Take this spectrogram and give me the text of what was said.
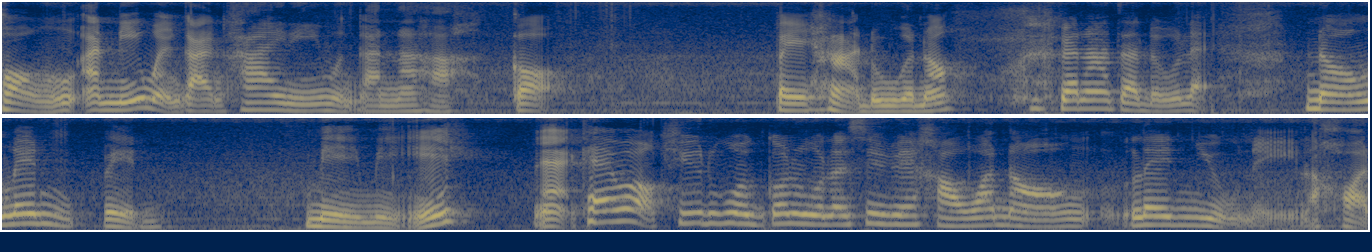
ของอันนี้เหมือนกันค่ายนี้เหมือนกันนะคะ ก็ไปหาดูกันเนาะก็น่าจะรู้แหละ น้องเล่นเป็นเมเมเนี่ยแค่บอกชื่อทุกคนก็รู้แล้วใช่ไหมคะว่าน้องเล่นอยู่ในละคร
